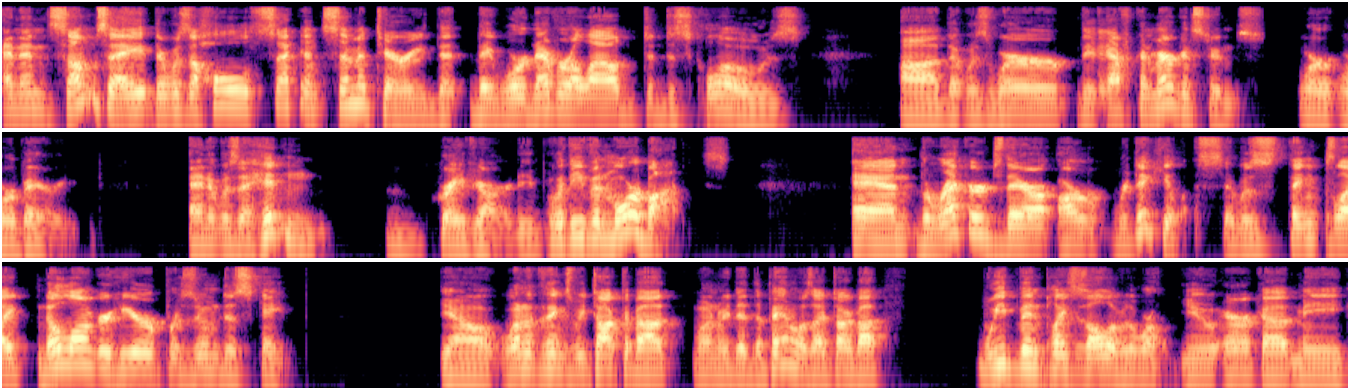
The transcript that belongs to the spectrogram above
And then some say there was a whole second cemetery that they were never allowed to disclose. Uh, that was where the African American students were were buried, and it was a hidden graveyard with even more bodies. And the records there are ridiculous. It was things like no longer here, presumed escape. You know, one of the things we talked about when we did the panel was I talked about we've been places all over the world. You, Erika, me,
